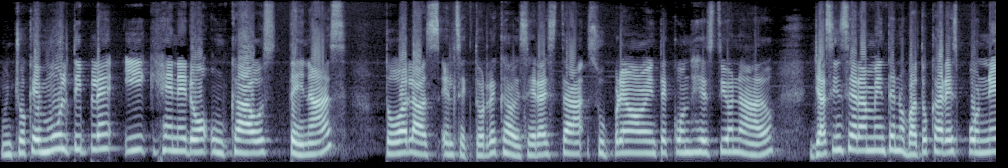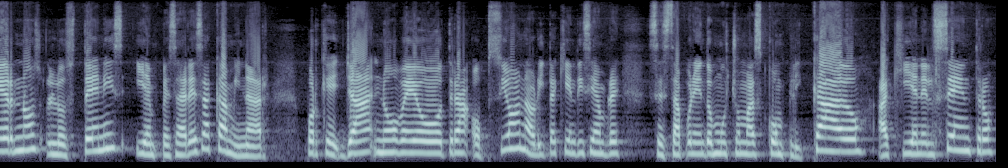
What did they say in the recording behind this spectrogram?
un choque múltiple y generó un caos tenaz. Todo el sector de cabecera está supremamente congestionado. Ya sinceramente nos va a tocar es ponernos los tenis y empezar es a caminar porque ya no veo otra opción. Ahorita aquí en diciembre se está poniendo mucho más complicado. Aquí en el centro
